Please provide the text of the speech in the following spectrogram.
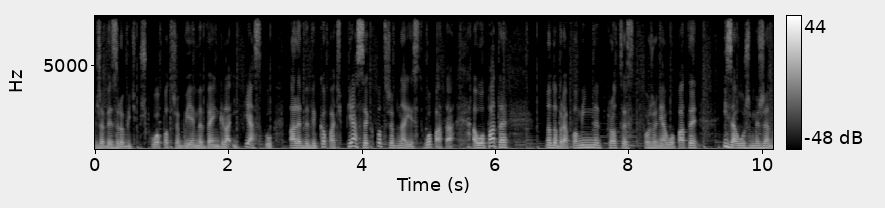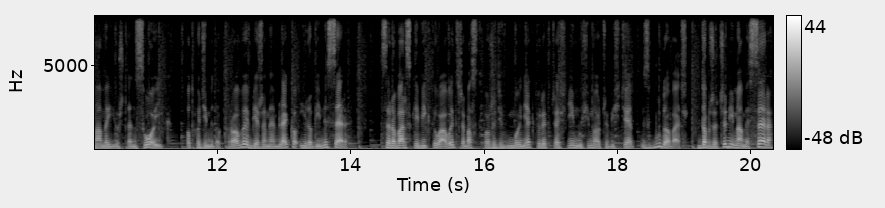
Żeby zrobić szkło, potrzebujemy węgla i piasku, ale by wykopać piasek, potrzebna jest łopata. A łopatę no dobra, pomińmy proces tworzenia łopaty i załóżmy, że mamy już ten słoik. Podchodzimy do krowy, bierzemy mleko i robimy ser. Serowarskie wiktuały trzeba stworzyć w młynie, który wcześniej musimy oczywiście zbudować. Dobrze, czyli mamy ser,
